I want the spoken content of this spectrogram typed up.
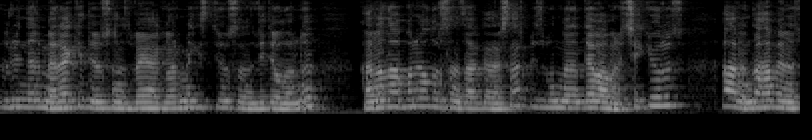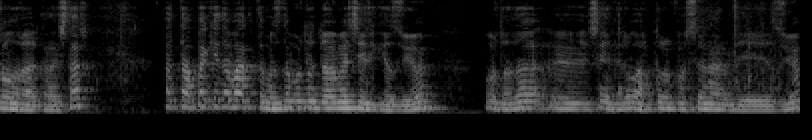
ürünleri merak ediyorsunuz veya görmek istiyorsanız videolarını kanala abone olursanız arkadaşlar biz bunların devamını çekiyoruz. Anında haberiniz olur arkadaşlar. Hatta pakete baktığımızda burada dövme çelik yazıyor. Burada da e, şeyleri var. Profesyonel diye yazıyor.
